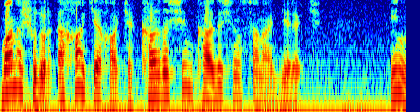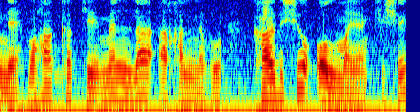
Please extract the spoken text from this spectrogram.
Mana şudur. Ehake ehake kardeşin kardeşin sana gerek. İnne muhakkak ki men la ahalnehu kardeşi olmayan kişi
